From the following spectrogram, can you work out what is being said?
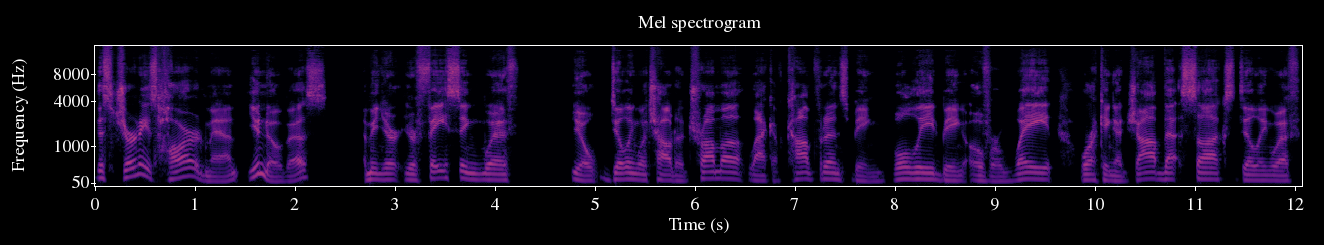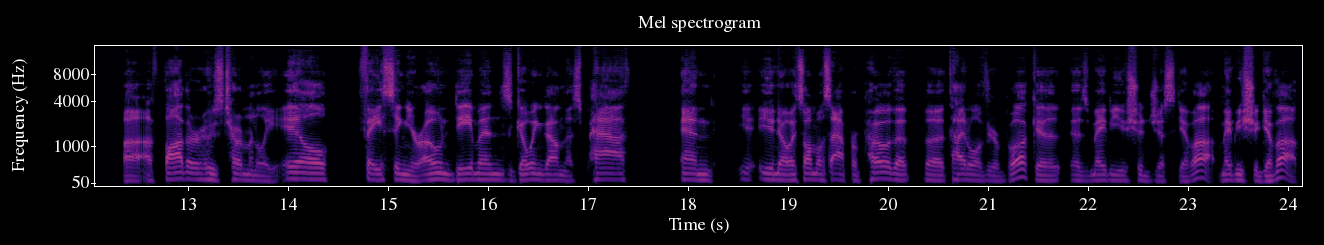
this journey is hard, man. You know this. I mean, you're you're facing with, you know, dealing with childhood trauma, lack of confidence, being bullied, being overweight, working a job that sucks, dealing with uh, a father who's terminally ill, facing your own demons, going down this path, and you, know, it's almost apropos that the title of your book is, is maybe you should just give up. Maybe you should give up.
